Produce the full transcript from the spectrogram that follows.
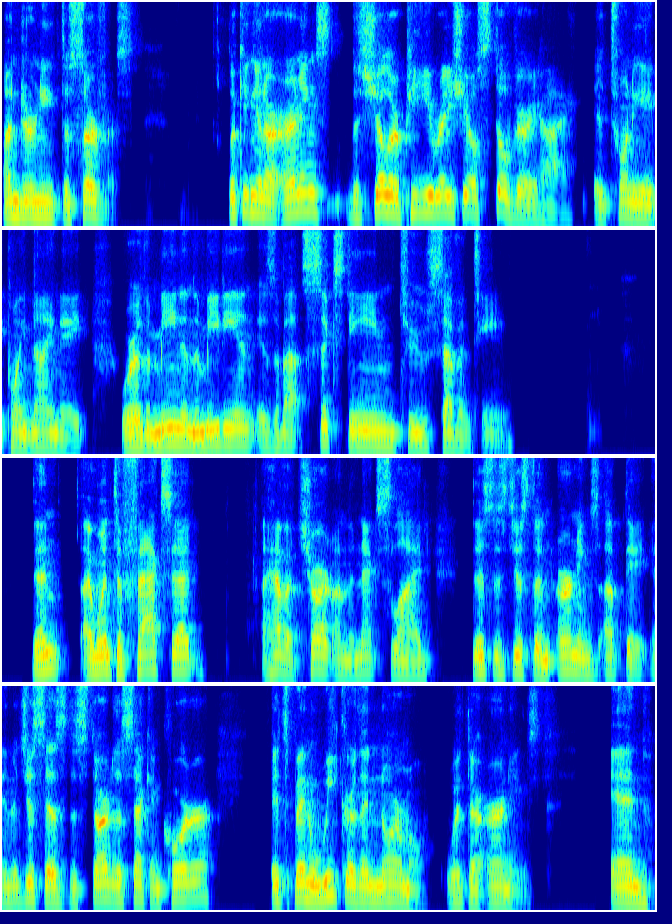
underneath the surface. Looking at our earnings, the Shiller PE ratio is still very high at 28.98, where the mean and the median is about 16 to 17. Then I went to FactSet I have a chart on the next slide. This is just an earnings update, and it just says the start of the second quarter, it's been weaker than normal with their earnings. And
